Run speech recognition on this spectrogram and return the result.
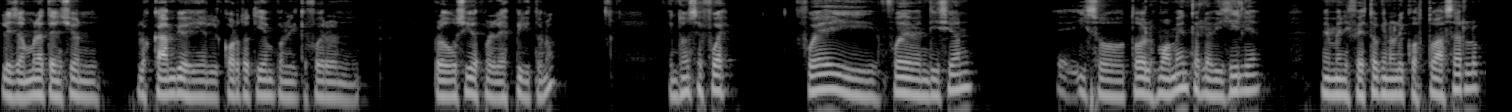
le llamó la atención los cambios y el corto tiempo en el que fueron producidos por el Espíritu, ¿no? Entonces fue, fue y fue de bendición, eh, hizo todos los momentos, la vigilia, me manifestó que no le costó hacerlo,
